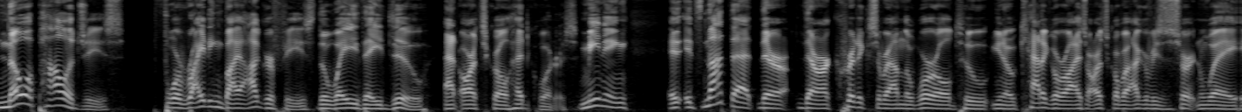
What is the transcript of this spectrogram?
no apologies for writing biographies the way they do at ArtScroll headquarters. Meaning, it, it's not that there there are critics around the world who you know categorize ArtScroll biographies a certain way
